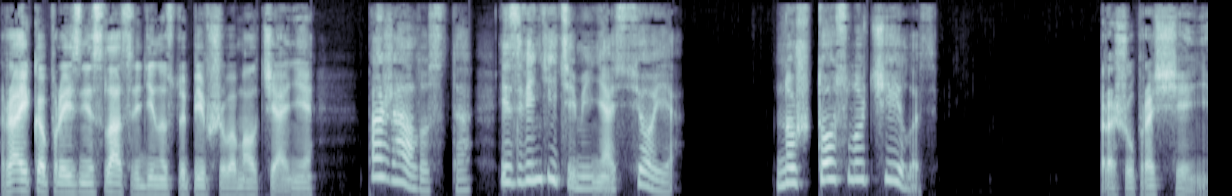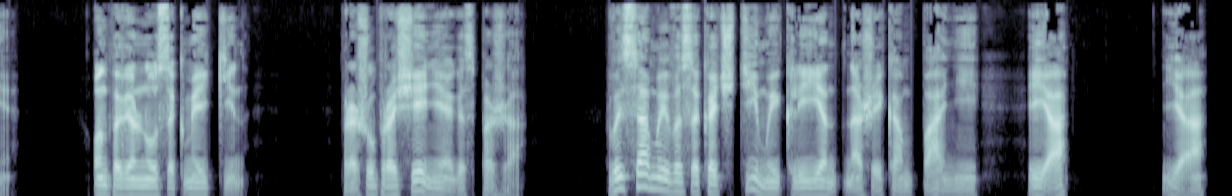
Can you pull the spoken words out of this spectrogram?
Райка произнесла среди наступившего молчания. «Пожалуйста, извините меня, Сёя. Но что случилось?» «Прошу прощения». Он повернулся к Мейкин. «Прошу прощения, госпожа. Вы самый высокочтимый клиент нашей компании. Я... Я...»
